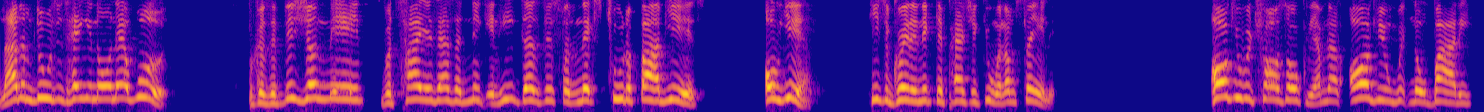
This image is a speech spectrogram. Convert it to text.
a lot of them dudes is hanging on that wood. Because if this young man retires as a Knick and he does this for the next two to five years, oh yeah, he's a greater Knick than Patrick Ewing. I'm saying it. Argue with Charles Oakley. I'm not arguing with nobody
